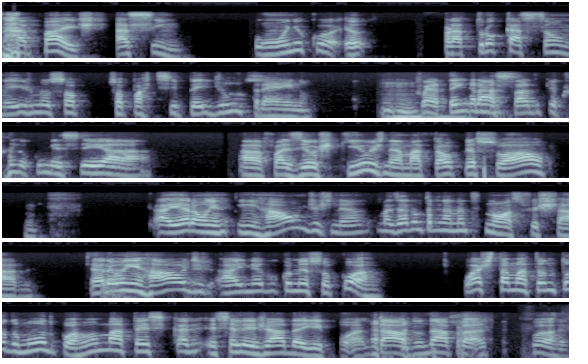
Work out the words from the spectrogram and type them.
Rapaz, assim, o único. Eu, para trocação mesmo, eu só, só participei de um treino. Uhum. Foi até engraçado que quando eu comecei a, a fazer os kills, né, matar o pessoal, aí eram em rounds, né? Mas era um treinamento nosso, fechado. Era um em round, aí o nego começou, pô, o Ash tá matando todo mundo, pô, vamos matar esse, esse aleijado aí, pô. Não, não dá pra. Porra,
